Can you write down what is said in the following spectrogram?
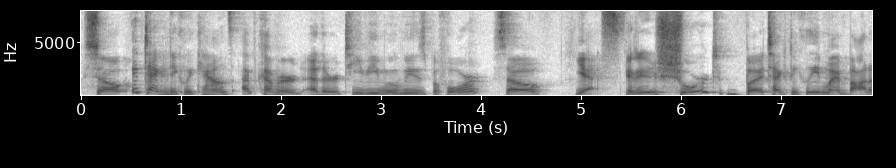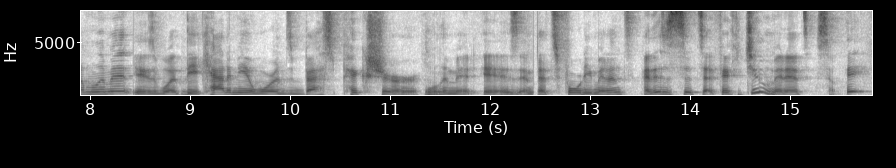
So it technically counts. I've covered other TV movies before, so Yes, it is short, but technically my bottom limit is what the Academy Awards Best Picture limit is, and that's 40 minutes. And this sits at 52 minutes, so it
